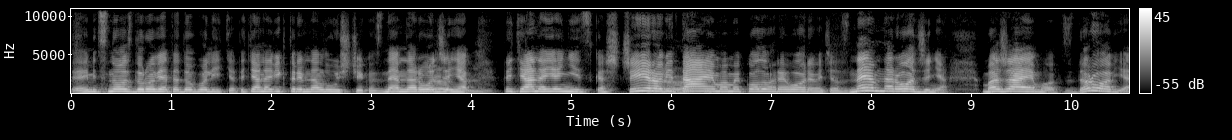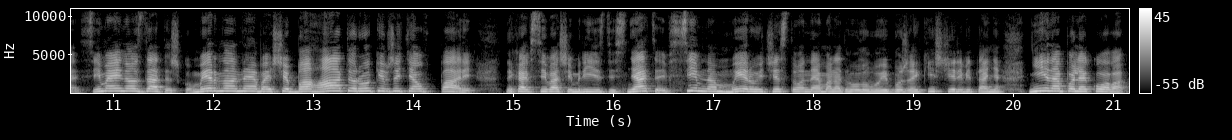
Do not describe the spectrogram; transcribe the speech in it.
міцного здоров'я та довголіття. Тетяна Вікторівна Лущик, з днем народження. Дякую. Тетяна Яніцька, щиро Дякую. вітаємо Миколу Григоровича з днем народження. Бажаємо здоров'я, сімейного затишку, мирного неба і ще багато років життя в парі. Нехай всі ваші мрії здійсняться і всім нам миру і чистого неба над головою. Боже, які щирі вітання. Ніна Полякова,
